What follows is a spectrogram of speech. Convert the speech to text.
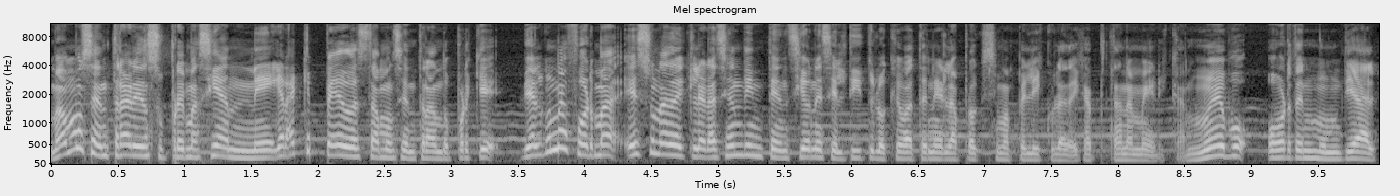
Vamos a entrar en supremacía negra. ¿Qué pedo estamos entrando? Porque de alguna forma es una declaración de intenciones el título que va a tener la próxima película de Capitán América. Nuevo Orden Mundial.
